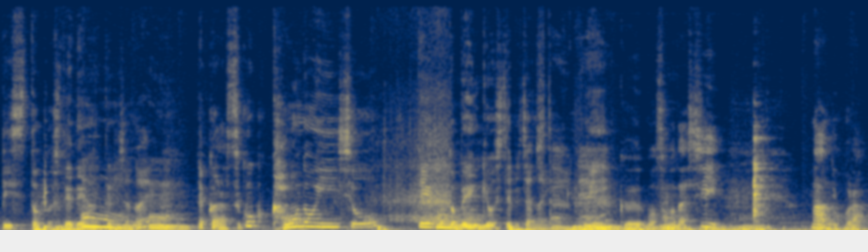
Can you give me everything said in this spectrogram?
ピストとして出会ってるじゃない、うんうん。だからすごく顔の印象っていうことを勉強してるじゃない、うんうんメイクもそうだし、まああのほら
